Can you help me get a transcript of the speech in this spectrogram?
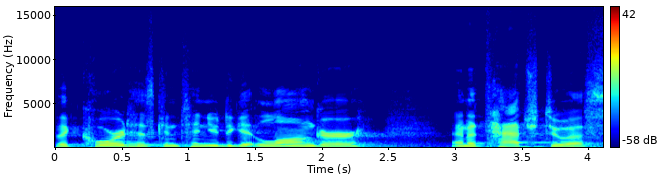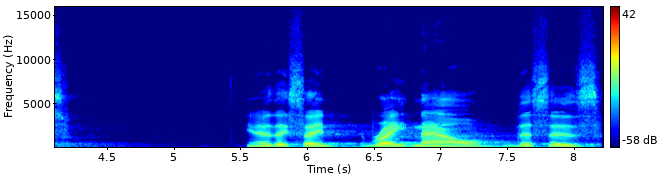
the cord has continued to get longer and attached to us. You know, they say right now, this is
